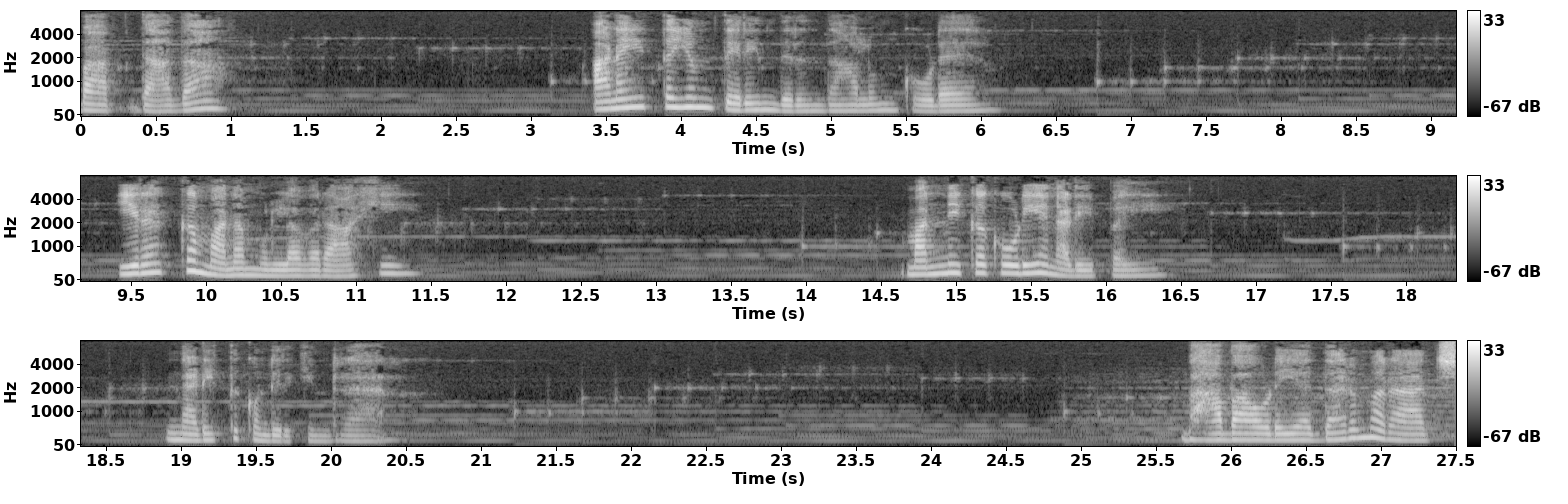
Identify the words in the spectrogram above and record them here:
பாப் தாதா அனைத்தையும் தெரிந்திருந்தாலும் கூட இரக்க மனமுள்ளவராகி. மன்னிக்கக்கூடிய நடிப்பை நடித்துக் கொண்டிருக்கின்றார். பாபாவுடைய தர்மராஜ்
